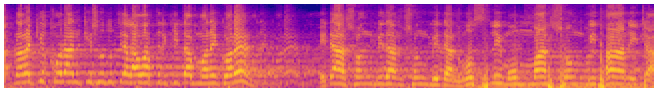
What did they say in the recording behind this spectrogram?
আপনারা কি কোরআন কি শুধু তেলাওয়াতের কিতাব মনে করেন? এটা সংবিধান সংবিধান, মুসলিম উম্মার সংবিধান এটা।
